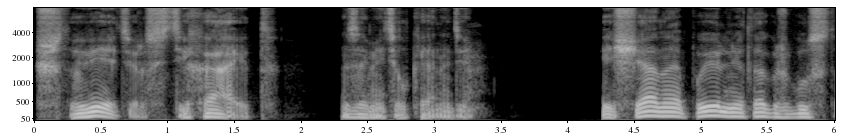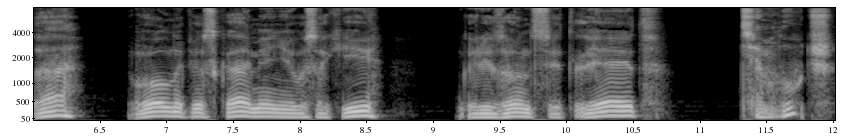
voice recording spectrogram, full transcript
что ветер стихает», — заметил Кеннеди. Песчаная пыль не так уж густа, волны песка менее высоки, горизонт светлеет. Тем лучше.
